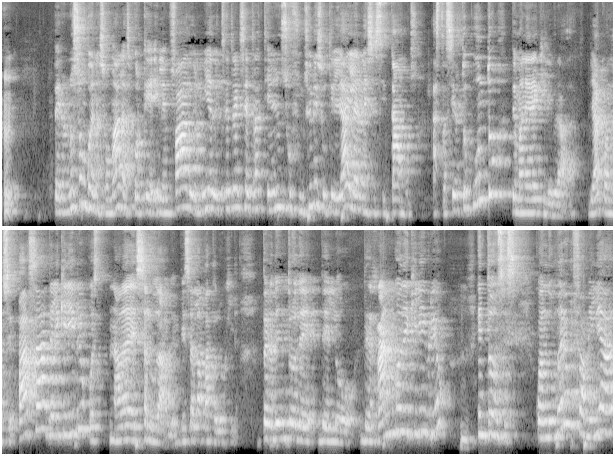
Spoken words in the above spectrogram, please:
pero no son buenas o malas, porque el enfado, el miedo, etcétera, etcétera, tienen su función y su utilidad y la necesitamos hasta cierto punto de manera equilibrada. Ya cuando se pasa del equilibrio, pues nada es saludable, empieza la patología. Pero dentro de, de lo de rango de equilibrio, mm. entonces, cuando muere un familiar,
